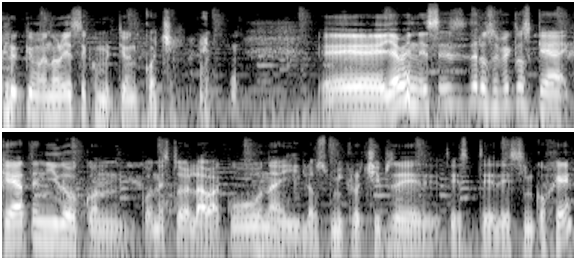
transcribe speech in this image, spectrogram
Creo que Manolo ya se convirtió en coche. Eh, ya ven, ese es de los efectos que ha, que ha tenido con, con esto de la vacuna y los microchips de, de este, de 5G.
